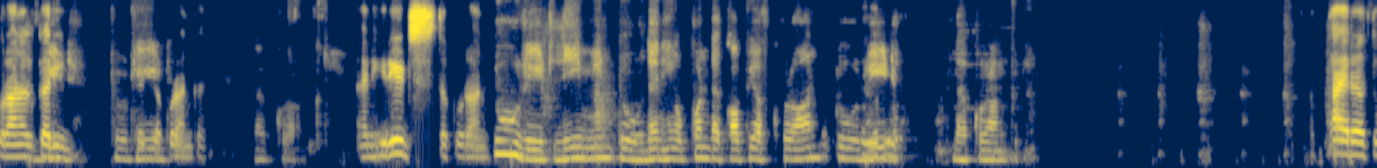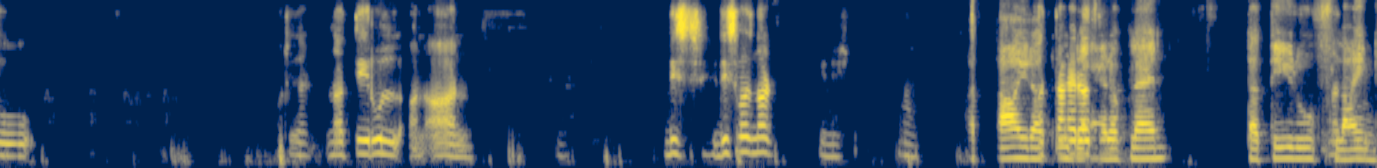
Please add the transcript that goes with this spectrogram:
Quran al Karim. Read, to Read Quran. And he reads the Quran. To read, Li mean to. Then he opened the copy of Quran to read the Quran. Tairatu. What is that? Natirul An'an. This this was not finished. The At-tairatu. aeroplane. Tatiru, flying.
